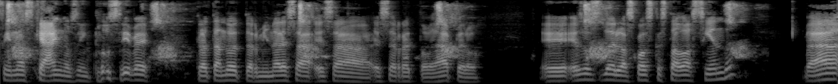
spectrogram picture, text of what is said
si no es que años inclusive, tratando de terminar esa, esa, ese reto, ¿verdad? Pero eh, eso es de las cosas que he estado haciendo. ¿verdad?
